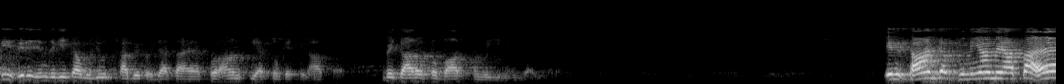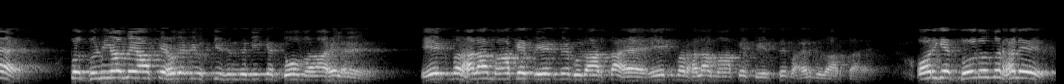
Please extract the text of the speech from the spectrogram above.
تیسری زندگی کا وجود ثابت ہو جاتا ہے، قرآن کی عرصوں کے خلاف ہے۔ بیچاروں کو بات سمجھ نہیں جائی۔ انسان جب دنیا میں آتا ہے تو دنیا میں آتے ہوئے بھی اس کی زندگی کے دو مراحل ہیں۔ ایک مرحلہ ماں کے پیٹ میں گزارتا ہے، ایک مرحلہ ماں کے پیٹ سے باہر گزارتا ہے۔ اور یہ دونوں مرحلے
